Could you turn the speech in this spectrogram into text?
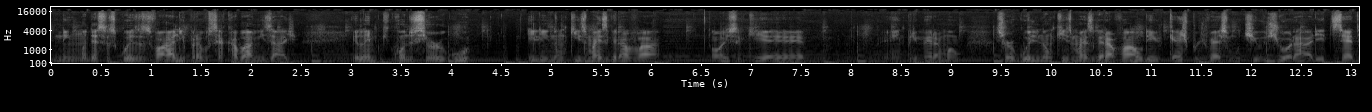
nenhuma dessas coisas vale para você acabar a amizade. Eu lembro que quando o Sr. Gu, ele não quis mais gravar. Ó, isso aqui é em primeira mão. O Sr. Gu ele não quis mais gravar o Davecast por diversos motivos de horário, etc.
